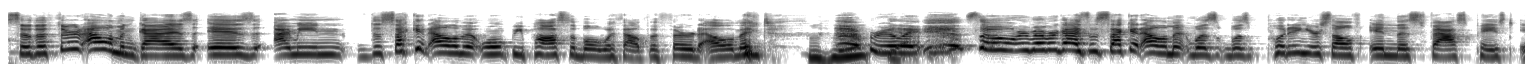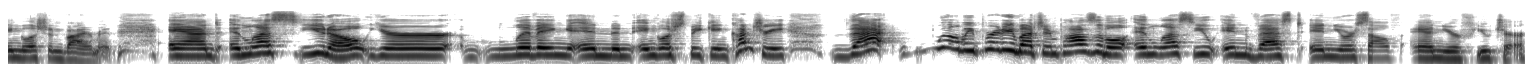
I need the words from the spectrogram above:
So the third element, guys, is I mean, the second element won't be possible without the third element. Mm-hmm. really. Yeah. So remember, guys, the second element was was putting yourself in this fast-paced English environment. And unless, you know, you're living in an English-speaking country, that will be pretty much impossible unless you invest in yourself and your future.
